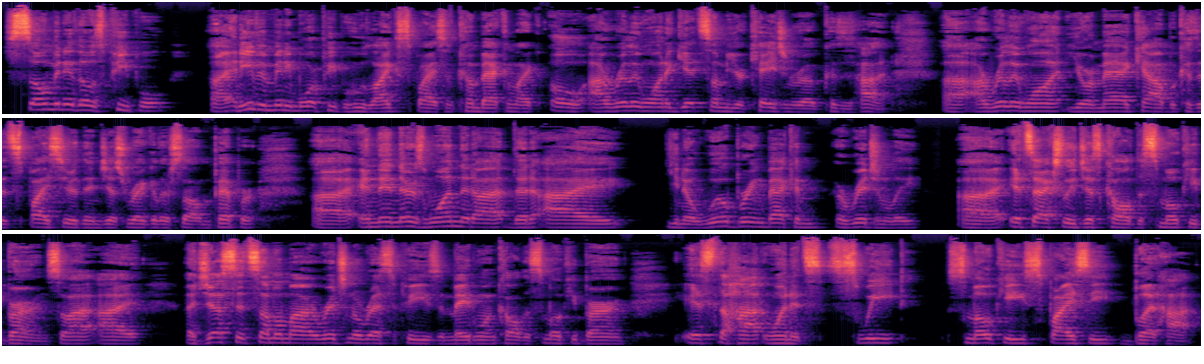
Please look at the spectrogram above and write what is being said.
so many of those people uh, and even many more people who like spice have come back and like, oh, I really want to get some of your Cajun rub because it's hot. Uh, I really want your Mad Cow because it's spicier than just regular salt and pepper. Uh, and then there's one that I that I you know will bring back originally uh, it's actually just called the Smoky Burn. So I, I, adjusted some of my original recipes and made one called the Smoky Burn. It's the hot one. It's sweet, smoky, spicy, but hot.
